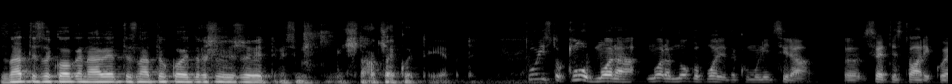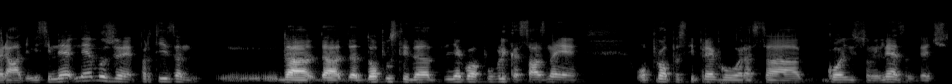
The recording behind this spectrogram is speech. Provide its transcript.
znate za koga navijate, znate u kojoj državi živite, mislim, šta očekujete, jebate. Tu isto klub mora, mora mnogo bolje da komunicira uh, sve te stvari koje radi. Mislim, ne, ne može Partizan da, da, da dopusti da njegova publika saznaje o propasti pregovora sa Gojinsom ili ne znam, već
